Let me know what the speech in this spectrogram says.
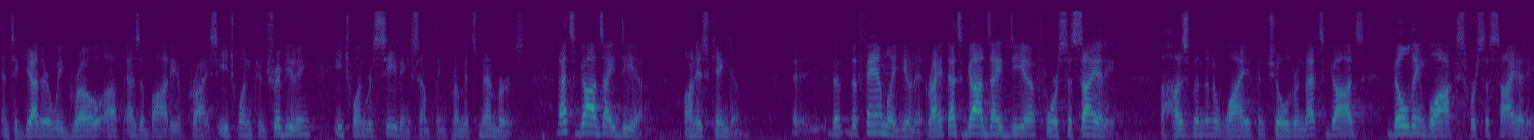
and together we grow up as a body of Christ, each one contributing, each one receiving something from its members. That's God's idea on His kingdom. Uh, the, the family unit, right? That's God's idea for society. A husband and a wife and children, that's God's building blocks for society.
